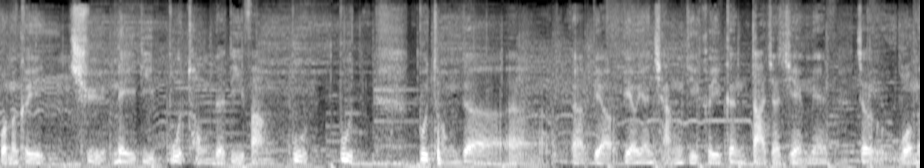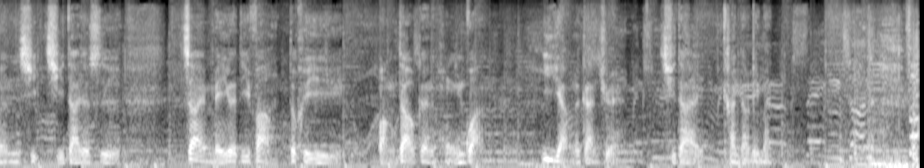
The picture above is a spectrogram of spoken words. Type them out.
我们可以去内地不同的地方，不不不同的呃呃表表演场地，可以跟大家见面。就我们期期待，就是在每一个地方都可以仿到跟红馆一样的感觉，期待看到你们。方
